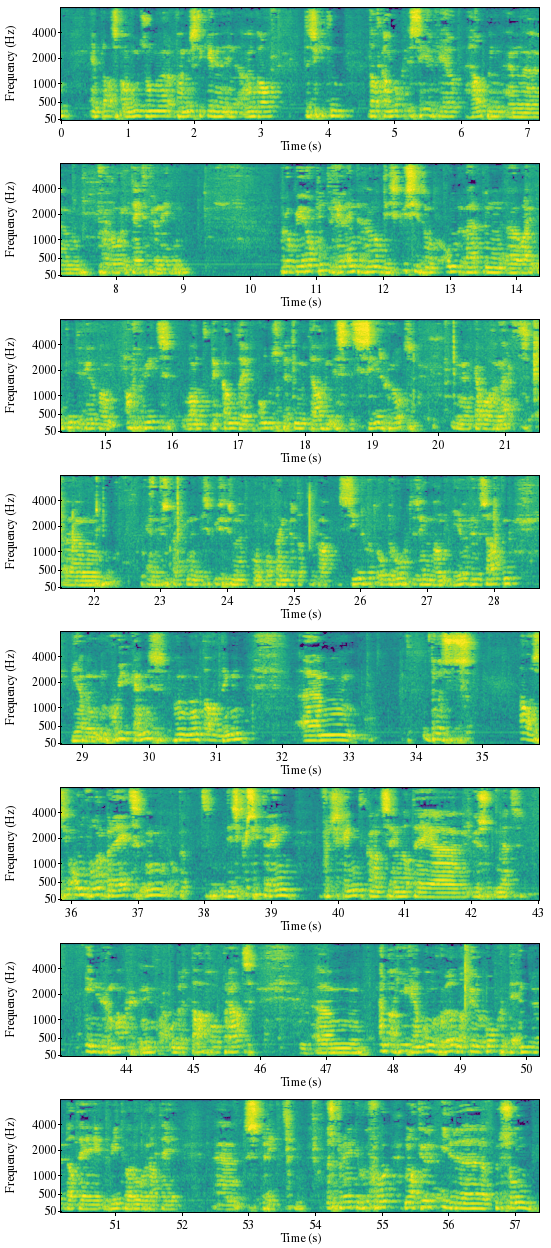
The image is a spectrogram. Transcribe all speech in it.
In plaats van gewoon van eerste keer in de aanval te schieten, dat kan ook zeer veel helpen en uh, verloren tijd vermijden. Probeer ook niet te veel in te gaan op discussies rond onderwerpen uh, waar je ook niet te veel van af weet, want de kans dat je onderspitting moet dagen is zeer groot. Uh, ik heb al gemerkt um, in gesprekken en discussies met complotdenkers dat die vaak zeer goed op de hoogte zijn van heel veel zaken. Die hebben een goede kennis van een aantal dingen. Um, dus als je onvoorbereid mm, op het discussieterrein verschijnt, kan het zijn dat hij uh, dus met enig gemak onder de tafel praat. Um, en dan geef je hem ongewild natuurlijk ook de indruk dat hij weet waarover dat hij uh, spreekt. Dus spreek je goed voor. Maar natuurlijk, iedere persoon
